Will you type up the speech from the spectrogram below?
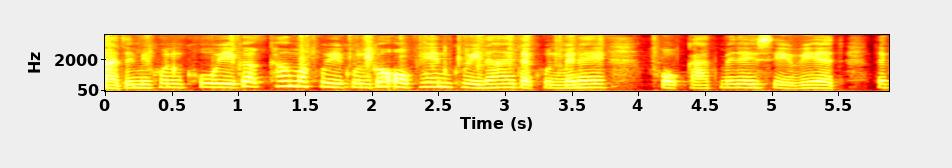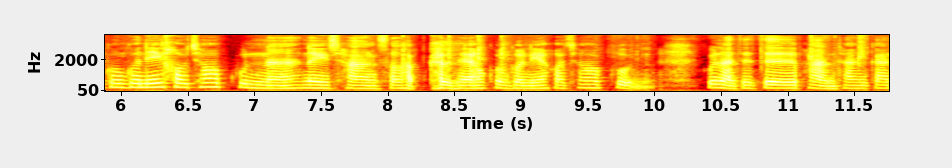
อาจจะมีคนคุยก็เข้ามาคุยคุณก็โอเพนคุยได้ แต่คุณไม่ได้โฟกัสไม่ได้ซีเรียสแต่คนคนนี้เขาชอบคุณนะ ในทางสลับกันแล้ว คนคนนี้เขาชอบคุณ คุณอาจจะเจอผ่านทางการ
